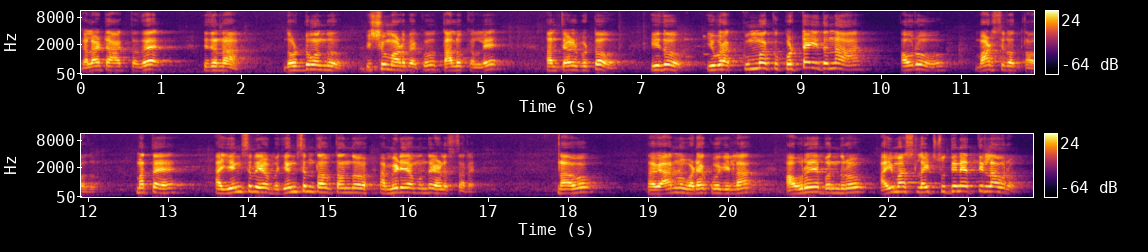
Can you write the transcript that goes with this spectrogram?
ಗಲಾಟೆ ಆಗ್ತದೆ. ಇದನ್ನು ದೊಡ್ಡ ಒಂದು ಇಶ್ಯೂ ಮಾಡಬೇಕು ತಾಲೂಕಲ್ಲಿ ಅಂತೇಳ್ಬಿಟ್ಟು ಇದು ಇವರ ಕುಮ್ಮಕ್ಕು ಕೊಟ್ಟೇ ಇದನ್ನು ಅವರು ಮಾಡಿಸಿರೋದು ಮತ್ತು ಆ ಯಂಗ್ಸ್ರು ಯಂಗ್ಸ್ರನ್ನ ತಾವು ತಂದು ಆ ಮೀಡಿಯಾ ಮುಂದೆ ಹೇಳಿಸ್ತಾರೆ. ನಾವು ನಾವು ಯಾರನ್ನೂ ಹೊಡ್ಯಕ್ಕೆ ಹೋಗಿಲ್ಲ. ಅವರೇ ಬಂದರು. ಐಮಾಸ್ ಲೈಟ್ ಸುದ್ದಿನೇ ಎತ್ತಿಲ್ಲ ಅವರು.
